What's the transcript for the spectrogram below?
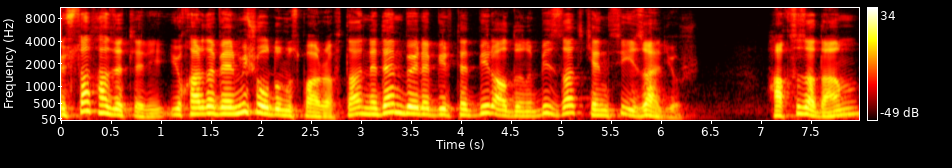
Üstad Hazretleri yukarıda vermiş olduğumuz paragrafta neden böyle bir tedbir aldığını bizzat kendisi izah ediyor. Haksız adam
